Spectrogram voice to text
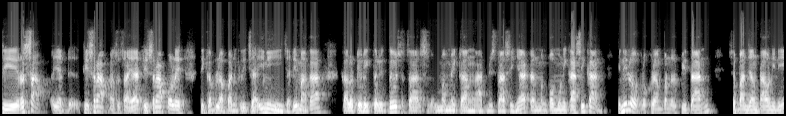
diresap ya diserap maksud saya diserap oleh 38 gereja ini. Jadi maka kalau direktur itu secara memegang administrasinya dan mengkomunikasikan ini loh program penerbitan sepanjang tahun ini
